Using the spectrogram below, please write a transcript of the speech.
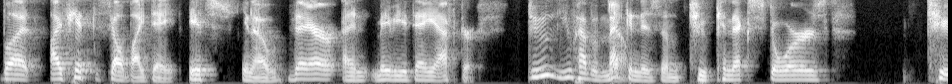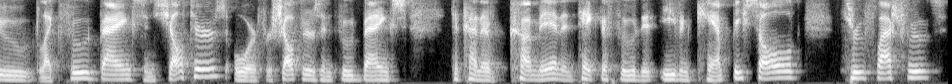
but i've hit the sell by date it's you know there and maybe a day after do you have a mechanism yeah. to connect stores to like food banks and shelters? Or for shelters and food banks to kind of come in and take the food that even can't be sold through flash foods?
